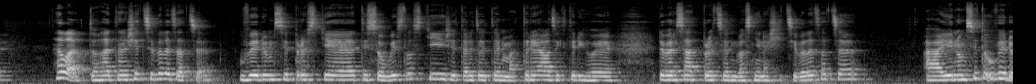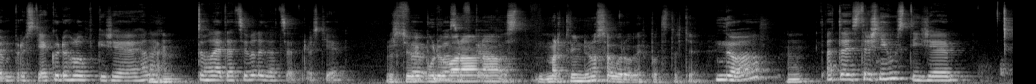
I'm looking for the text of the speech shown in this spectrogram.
hele, tohle je ta naše civilizace. Uvědom si prostě ty souvislosti, že tady to je ten materiál, ze kterého je 90% vlastně naší civilizace a jenom si to uvědom prostě jako do hloubky, že hele, Mhm. tohle je ta civilizace prostě. Prostě vybudovaná na mrtvým dinosaurovi v podstatě. No, Hm? A to je strašně hustý, že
